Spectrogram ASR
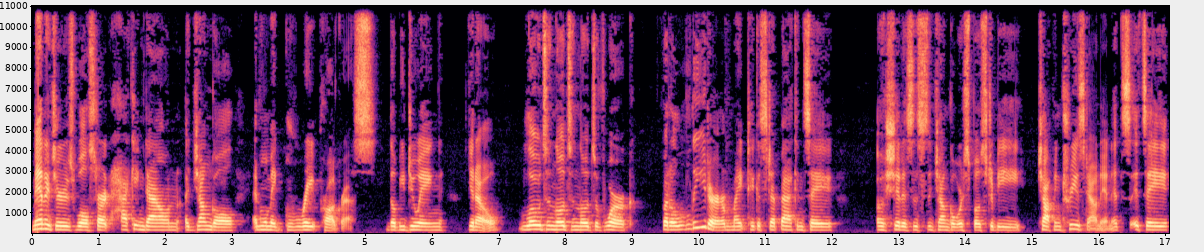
managers will start hacking down a jungle and will make great progress. They'll be doing you know loads and loads and loads of work but a leader might take a step back and say oh shit is this the jungle we're supposed to be chopping trees down in? It's it's a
